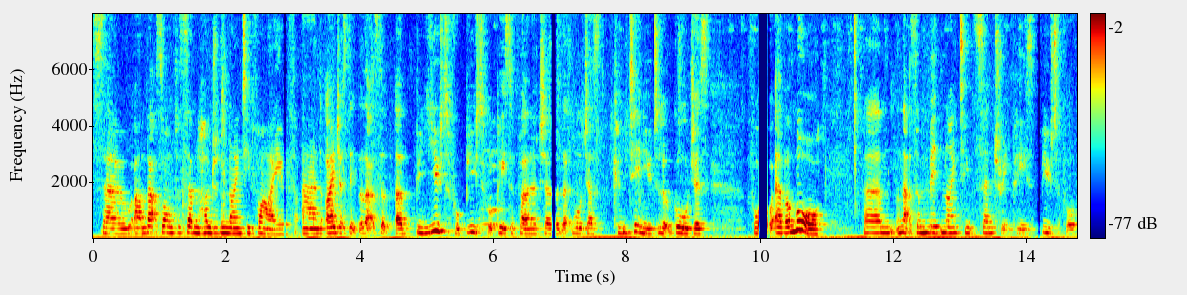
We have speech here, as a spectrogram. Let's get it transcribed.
So um, that's on for 795 and I just think that that's a, a beautiful, beautiful piece of furniture that will just continue to look gorgeous forevermore. Um, and that's a mid 19th century piece, beautiful.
